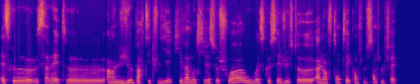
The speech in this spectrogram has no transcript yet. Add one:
Est-ce que euh, ça va être euh, un lieu particulier qui va motiver ce choix, ou est-ce que c'est juste euh, à l'instant T, quand tu le sens, tu le fais?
